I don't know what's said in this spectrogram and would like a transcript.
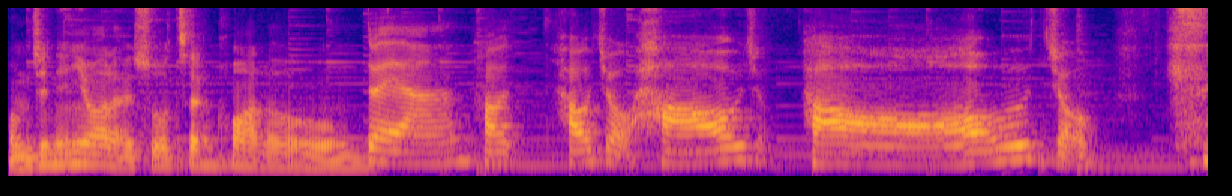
我们今天又要来说真话喽。对啊，好好久好久好久，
